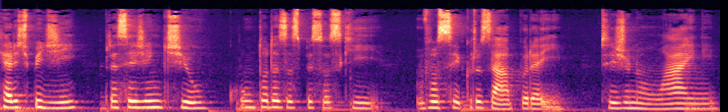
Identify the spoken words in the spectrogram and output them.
Quero te pedir para ser gentil com todas as pessoas que você cruzar por aí, seja no online,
